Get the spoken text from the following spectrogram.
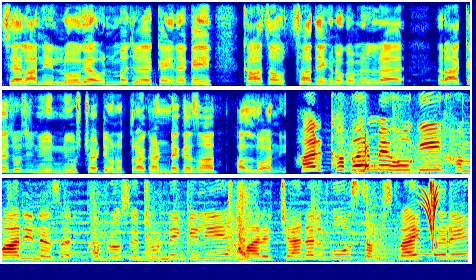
सैलानी लोग हैं उनमें जो है कहीं ना कहीं खासा उत्साह देखने को मिल रहा है। राकेश जोशी न्यूज़ थर्टी उत्तराखंड के साथ हल्द्वानी। हर खबर में होगी हमारी नज़र। खबरों ऐसी जुड़ने के लिए हमारे चैनल को सब्सक्राइब करें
